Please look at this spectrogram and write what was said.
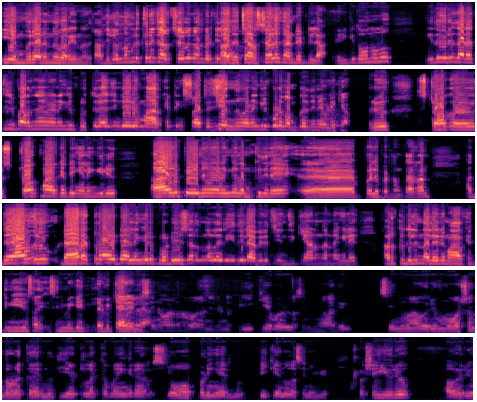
ഈ എമ്പുരാൻ എന്ന് പറയുന്നത്. അതിലൊന്നും നമ്മൾ ഇത്തരം ചർച്ചകൾ കണ്ടിട്ടില്ല. അതെ ചർച്ചകൾ കണ്ടിട്ടില്ല. എനിക്ക് തോന്നുന്നു ഇത് ഒരു തരത്തിൽ പറഞ്ഞാൽ വേണമെങ്കിൽ പൃഥ്വിരാജിന്റെ ഒരു മാർക്കറ്റിംഗ് സ്ട്രാറ്റജി എന്ന് വേണമെങ്കിൽ കൂടെ നമുക്ക് ഇതിനെ വിളിക്കാം. ഒരു സ്റ്റോക്ക് സ്റ്റോക്ക് മാർക്കറ്റിംഗ് അല്ലെങ്കിൽ ആ ഒരു പേര് വേണമെങ്കിൽ നമുക്ക് ഇതിനെ വെളിപ്പെടുത്താം. കാരണം അദ്ദേഹം ഒരു ഡയറക്ടറായിട്ട് അല്ലെങ്കിൽ ഒരു പ്രൊഡ്യൂസർ എന്നുള്ള രീതിയിൽ അവർ ചിന്തിക്കുകയാണെന്നുണ്ടെങ്കിൽ അവർക്ക് ഇതിലും നല്ലൊരു മാർക്കറ്റിംഗ് ഈ സിനിമയ്ക്ക് ലഭിക്കാറില്ല സിനിമ. ഒരു മോശം തുടക്കമായിരുന്നു. തിയേറ്ററിലൊക്കെ ഭയങ്കര സ്ലോ ഓപ്പണിംഗ് ആയിരുന്നു പി കെ എന്നുള്ള സിനിമയ്ക്ക്. പക്ഷേ ഈ ഒരു ഒരു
